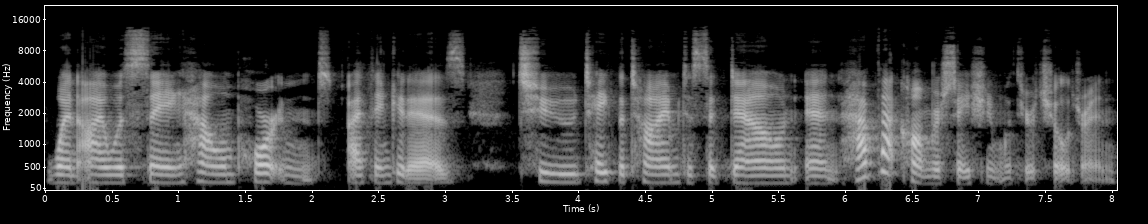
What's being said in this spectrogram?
when I was saying how important I think it is to take the time to sit down and have that conversation with your children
